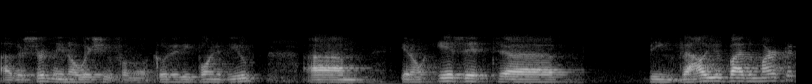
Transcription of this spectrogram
Uh, there's certainly no issue from a liquidity point of view. Um, you know, is it being valued by the market?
